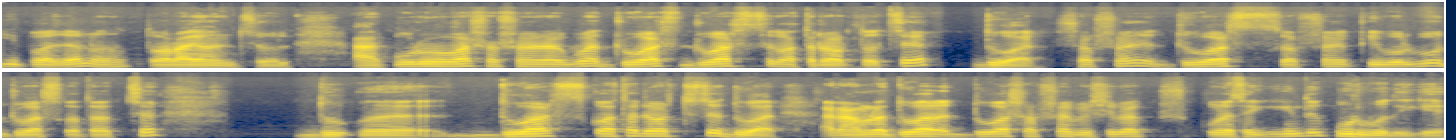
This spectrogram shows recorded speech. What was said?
কি পাওয়া জানো? তরাই অঞ্চল। আর পূর্ববার সবসময় রাখব ডুয়ার্স। ডুয়ার্স কথার অর্থ হচ্ছে দুয়ার। সবসময় ডুয়ার্স, সবসময় কি বলব? ডুয়ার্স কথা হচ্ছে দু- আহ, ডুয়ার্স কথার অর্থ হচ্ছে দুয়ার। আর আমরা দুয়ার দুয়ার সবসময় বেশিরভাগ করে থাকি কিন্তু পূর্ব দিকে।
